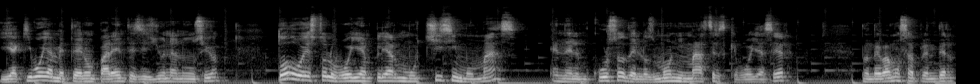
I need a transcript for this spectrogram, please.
Y aquí voy a meter un paréntesis y un anuncio. Todo esto lo voy a ampliar muchísimo más en el curso de los Money Masters que voy a hacer, donde vamos a aprender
